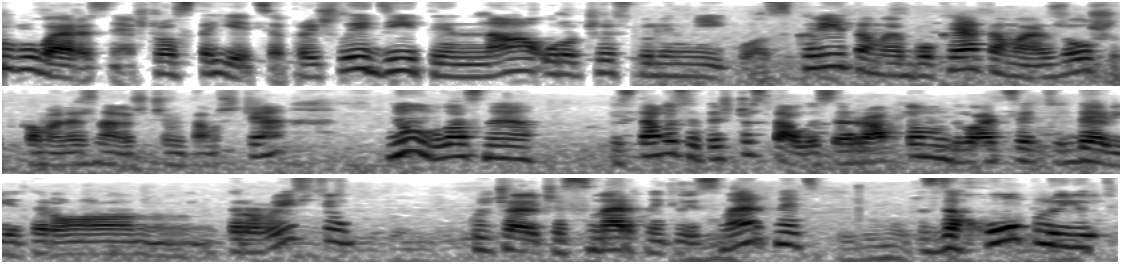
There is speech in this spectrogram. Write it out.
1 вересня, що стається, прийшли діти на урочисту лінійку з квітами, букетами, зошитками, не знаю з чим там ще. Ну, власне, і сталося те, що сталося. Раптом 29 терористів, включаючи смертників і смертниць, захоплюють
